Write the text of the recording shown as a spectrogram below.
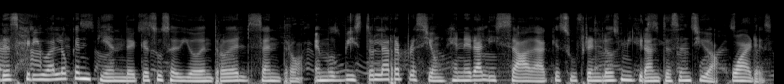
Describa lo que entiende que sucedió dentro del centro. Hemos visto la represión generalizada que sufren los migrantes en Ciudad Juárez,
